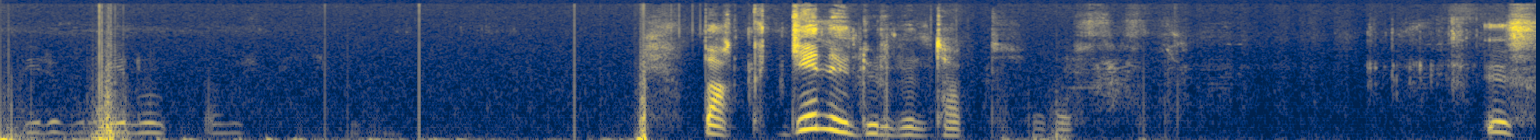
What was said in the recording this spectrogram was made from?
Bak biri burayı lootlamış. Bak gene dürbün taktı. Üf.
